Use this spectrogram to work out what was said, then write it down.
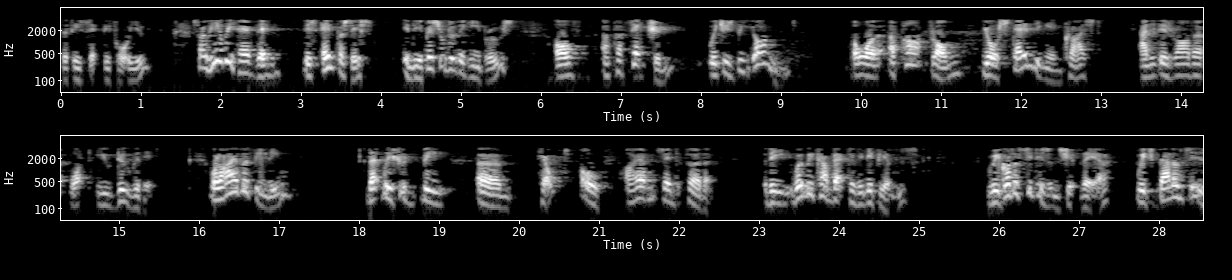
that is set before you. So here we have then this emphasis in the Epistle to the Hebrews of a perfection which is beyond or apart from your standing in Christ, and it is rather what you do with it. Well, I have a feeling that we should be um, helped. Oh, I haven't said further. The, when we come back to Philippians, we've got a citizenship there which balances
